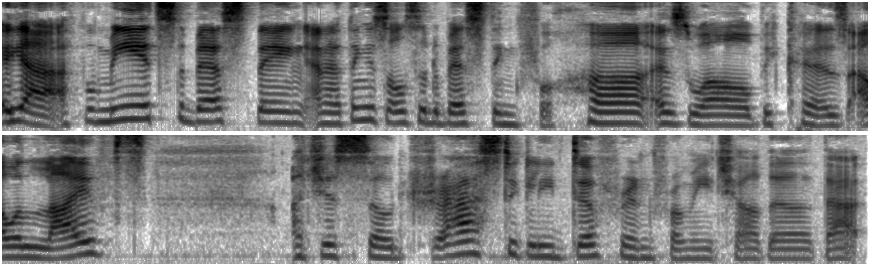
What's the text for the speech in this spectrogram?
yeah, for me it's the best thing and I think it's also the best thing for her as well because our lives are just so drastically different from each other that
